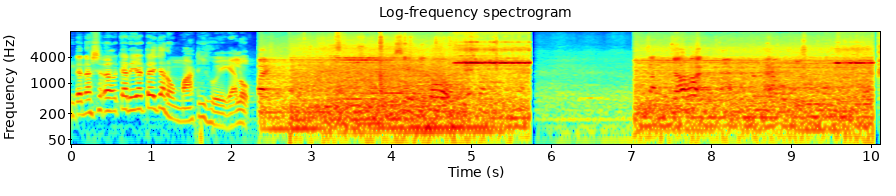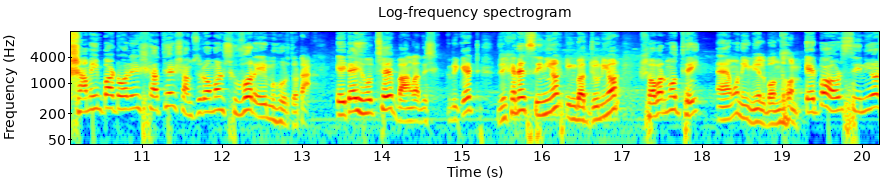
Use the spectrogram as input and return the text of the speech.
ইন্টারন্যাশনাল ক্যারিয়ারটাই যেন মাটি হয়ে গেল। শামীম পাটোয়ারির সাথে শামসুর রহমান শুভর এই মুহূর্তটা। এটাই হচ্ছে বাংলাদেশ ক্রিকেট, যেখানে সিনিয়র কিংবা জুনিয়র সবার মধ্যেই এমনই মেলবন্ধন। এরপর সিনিয়র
